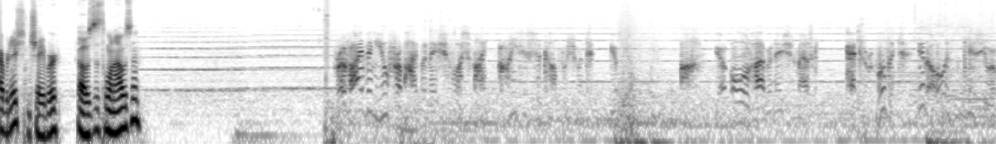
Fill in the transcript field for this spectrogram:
Hibernation chamber. Oh, is this the one I was in? Reviving you from hibernation was my greatest accomplishment. You, ah, your old hibernation mask. Had to remove it, you know, in case you were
